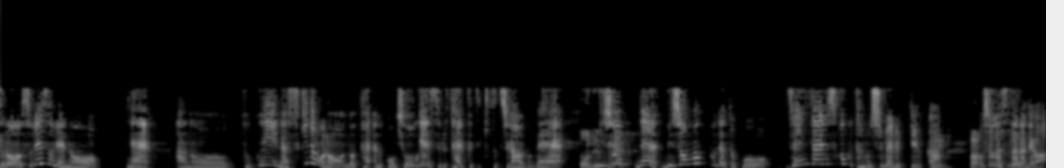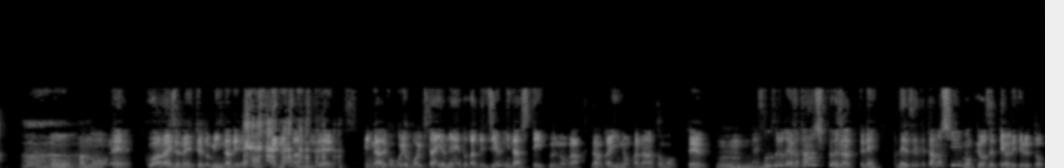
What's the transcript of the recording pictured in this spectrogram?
その、それぞれの、ね、あの、得意な好きなもののあのこう表現するタイプってきっと違うので、そうでビジ。ョン、ね、ビジョンマップだとこう、全体ですごく楽しめるっていうか、うん。あお正月ならでは。うんそう。うんうんあのね、食わないじゃないけど、みんなでやるみたいな感じで、みんなでここ旅行行きたいよね、とかって自由に出していくのが、なんかいいのかなと思って、うん。でそうするとやっぱ楽しくなってね、で、そうやって楽しい目標設定ができると、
